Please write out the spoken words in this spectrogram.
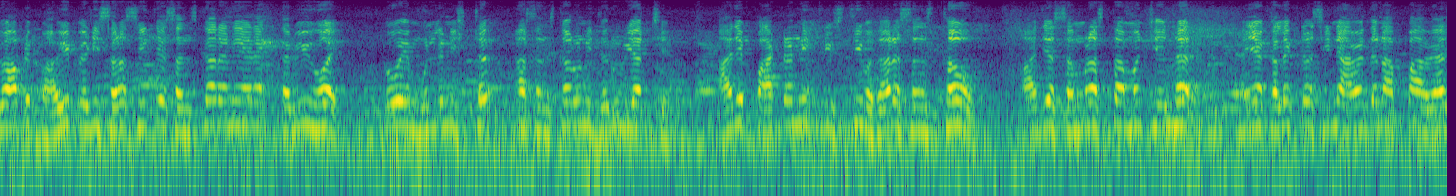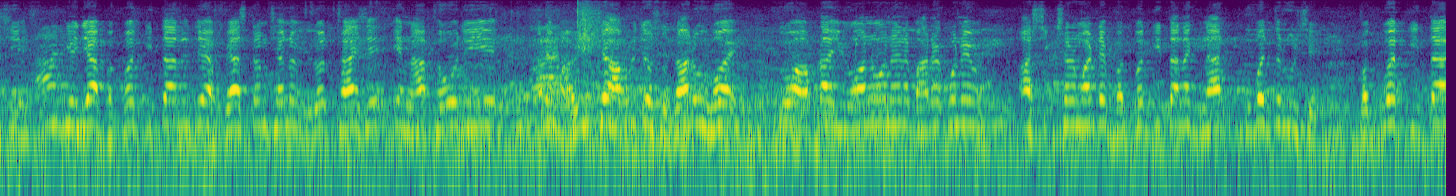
જો આપણે ભાવિ પેઢી સરસ રીતે સંસ્કાર અને એને કરવી હોય, તો એ મૂલ્યનિષ્ઠ આ સંસ્કારોની જરૂરિયાત છે. આજે પાટણની ત્રીસથી વધારે સંસ્થાઓ આજે સમરસતા મંચ હેઠળ અહીંયા કલેક્ટરશ્રીને આવેદન આપવા આવ્યા છે કે જ્યાં ભગવદ્ ગીતાનો જે અભ્યાસક્રમ છે એનો વિરોધ થાય છે એ ના થવો જોઈએ અને ભવિષ્ય આપણે જો સુધારવું હોય તો આપણા યુવાનોને અને બાળકોને આ શિક્ષણ માટે ભગવદ્ ગીતાના જ્ઞાન ખૂબ જ જરૂર છે. ભગવદ્ ગીતા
